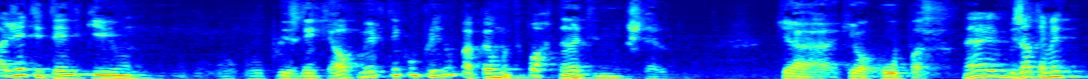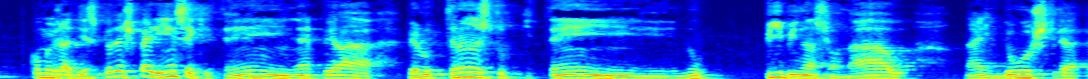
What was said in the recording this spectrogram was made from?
a gente entende que um, o, o, presidente Alckmin ele tem cumprido um papel muito importante no Ministério que, a, que ocupa, né? exatamente como eu já disse, pela experiência que tem, né? Pela, pelo trânsito que tem no PIB nacional, na indústria,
